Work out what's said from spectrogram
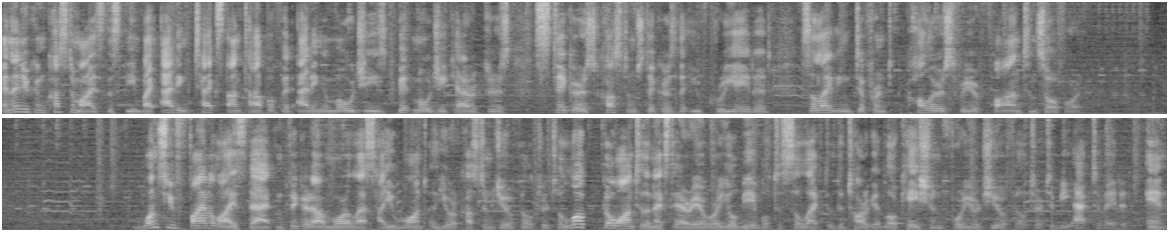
and then you can customize this theme by adding text on top of it, adding emojis, bitmoji characters, stickers, custom stickers that you've created, selecting different colors for your font, and so forth. Once you've finalized that and figured out more or less how you want your custom geofilter to look, go on to the next area where you'll be able to select the target location for your geofilter to be activated in.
